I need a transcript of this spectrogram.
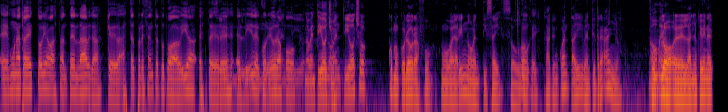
es una trayectoria bastante larga que hasta el presente tú todavía este eres el líder, coreógrafo. 98. 98 como coreógrafo, como bailarín 96. So, Ok. Saquen cuenta ahí, 23 años. Más o Cumplo, el año que viene,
